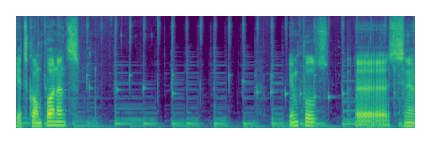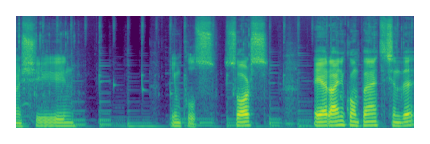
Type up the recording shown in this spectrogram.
get components impulse e, cinemachine impulse source eğer aynı komponent içinde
